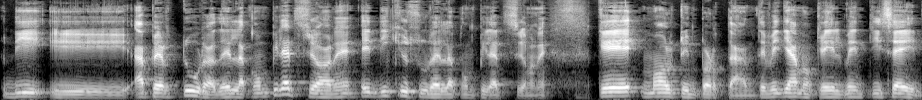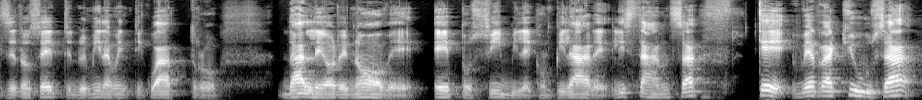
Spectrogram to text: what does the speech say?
di eh, apertura della compilazione e di chiusura della compilazione che è molto importante. Vediamo che il 26-07-2024 dalle ore 9 è possibile compilare l'istanza che verrà chiusa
